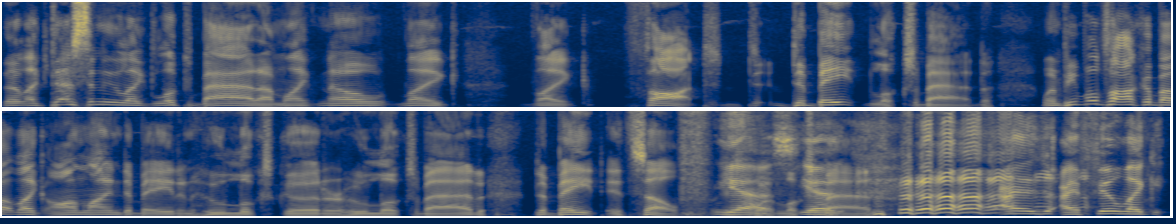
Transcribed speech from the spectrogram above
they're like Destiny like looked bad, I'm like no, like like thought d- debate looks bad. When people talk about like online debate and who looks good or who looks bad, debate itself is Yes, what looks yeah. bad. I I feel like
